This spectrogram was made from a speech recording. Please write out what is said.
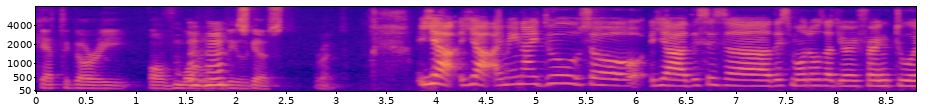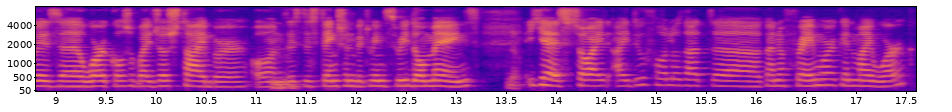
category of moral mm-hmm. disgust, right? Yeah, yeah. I mean, I do. So, yeah, this is uh, this model that you're referring to is uh, work also by Josh Tybur on mm-hmm. this distinction between three domains. Yeah. Yes, so I, I do follow that uh, kind of framework in my work.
